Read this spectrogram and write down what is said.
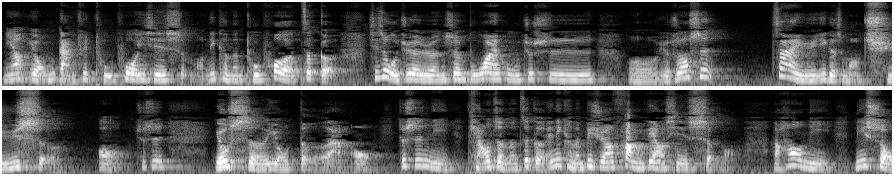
你要勇敢去突破一些什么？你可能突破了这个。其实我觉得人生不外乎就是，呃，有时候是在于一个什么取舍哦，就是有舍有得啦哦，就是你调整了这个，诶，你可能必须要放掉些什么。然后你你手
